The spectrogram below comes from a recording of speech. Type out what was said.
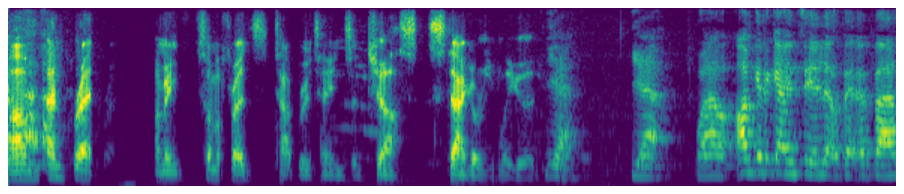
um, and Fred. I mean, some of Fred's tap routines are just staggeringly good. Yeah, yeah. Well, I'm going to go and do a little bit of uh,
